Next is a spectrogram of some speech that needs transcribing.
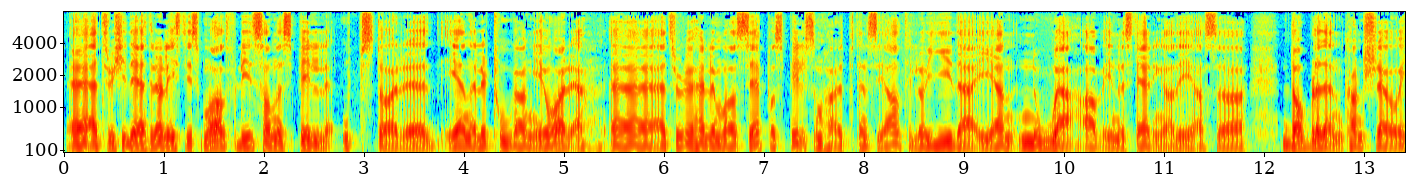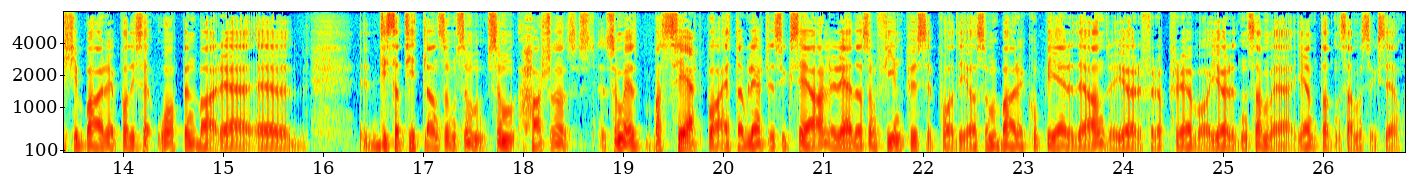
Eh, jeg tror ikke det er et realistisk mål, fordi sånne spill oppstår én eh, eller to ganger i året. Eh, jeg tror du heller må se på spill som har et potensial til å gi deg igjen noe av investeringa di. Altså doble den kanskje, og ikke bare på disse åpenbare disse titlene som, som, som, så, som, er basert på etablerte suksesser allerede, som finpusser på de, og som bare kopierer det andre gjør for å prøve å gjøre den samme, gjenta den samme suksessen.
